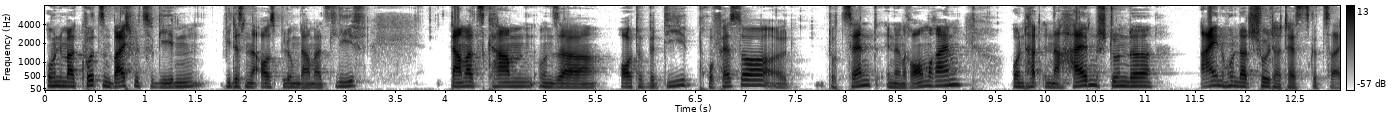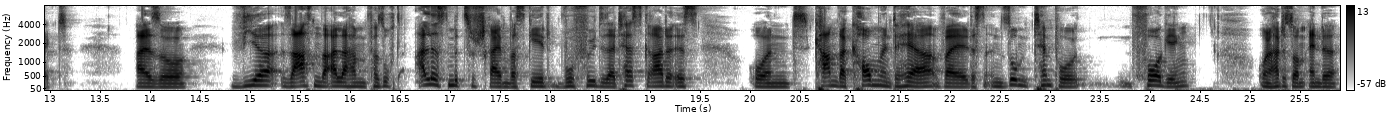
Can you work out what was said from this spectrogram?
um dir mal kurz ein Beispiel zu geben, wie das in der Ausbildung damals lief. Damals kam unser Orthopädie-Professor, äh, Dozent in den Raum rein und hat in einer halben Stunde 100 Schultertests gezeigt. Also wir saßen da alle, haben versucht, alles mitzuschreiben, was geht, wofür dieser Test gerade ist und kamen da kaum hinterher, weil das in so einem Tempo vorging. Und dann hattest du am Ende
